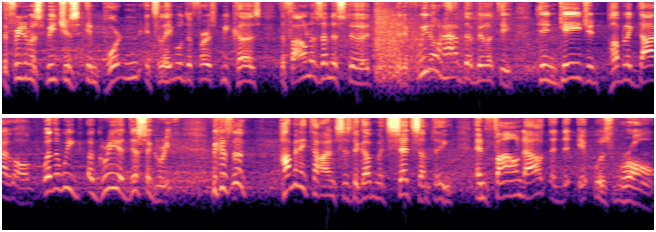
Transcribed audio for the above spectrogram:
the freedom of speech is important. It's labeled the first because the founders understood that if we don't have the ability to engage in public dialogue, whether we agree or disagree, because look, how many times has the government said something and found out that it was wrong?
